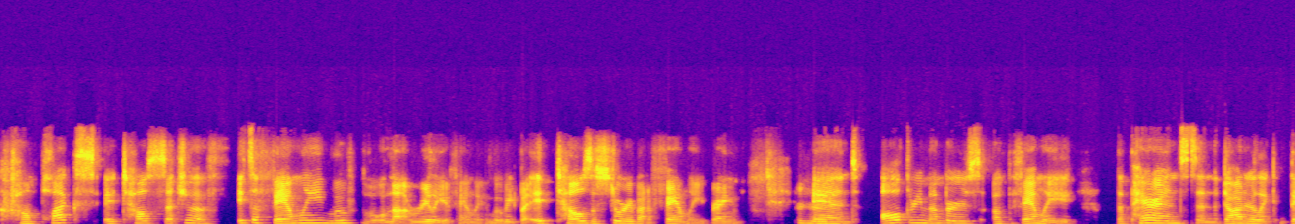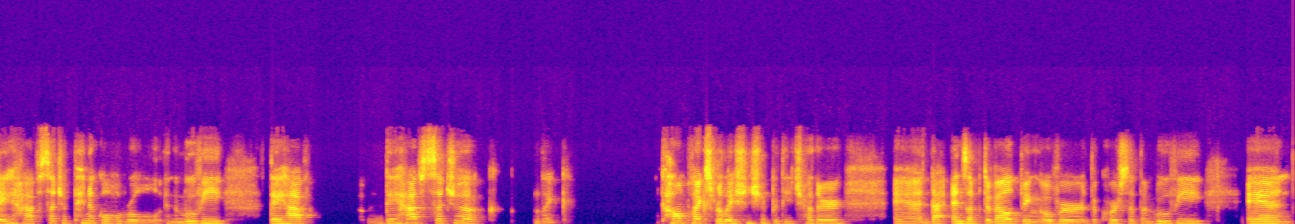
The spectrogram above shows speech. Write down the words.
complex it tells such a it's a family movie well not really a family movie but it tells a story about a family right mm-hmm. and all three members of the family the parents and the daughter like they have such a pinnacle role in the movie. They have they have such a like complex relationship with each other and that ends up developing over the course of the movie. And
